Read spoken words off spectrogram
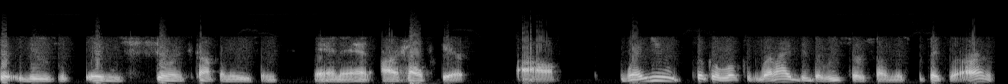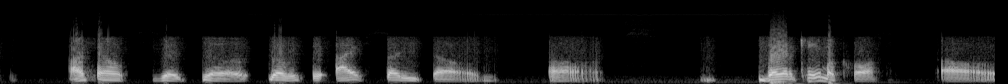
these insurance companies and and at our healthcare. Uh, when you took a look, at when I did the research on this particular article, I found that uh, I studied. Um, uh, that I came across uh,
